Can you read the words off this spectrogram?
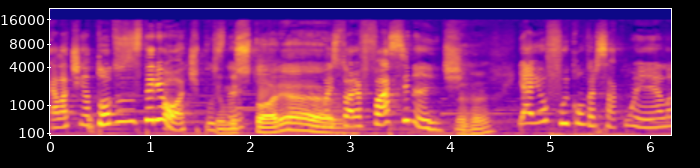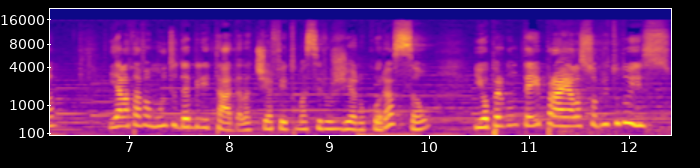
ela tinha todos os estereótipos, Tem uma né? história uma história fascinante. Uhum. E aí eu fui conversar com ela e ela estava muito debilitada. Ela tinha feito uma cirurgia no coração e eu perguntei para ela sobre tudo isso.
